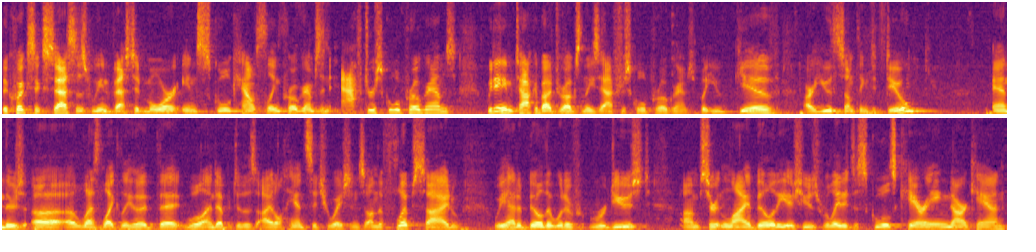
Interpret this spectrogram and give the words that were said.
the quick success is we invested more in school counseling programs and after-school programs. We didn't even talk about drugs in these after-school programs, but you give our youth something to do, and there's a, a less likelihood that we'll end up into those idle hand situations. On the flip side, we had a bill that would have reduced um, certain liability issues related to schools carrying Narcan.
